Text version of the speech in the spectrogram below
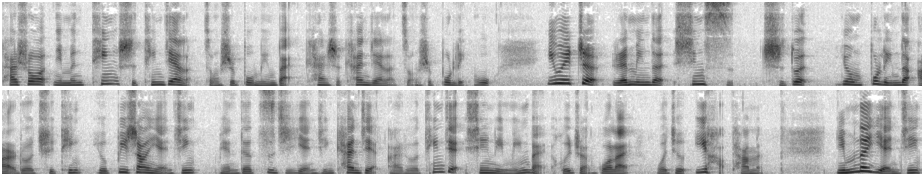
他说：“你们听是听见了，总是不明白；看是看见了，总是不领悟。因为这人民的心思迟钝，用不灵的耳朵去听，又闭上眼睛，免得自己眼睛看见，耳朵听见，心里明白，回转过来，我就医好他们。你们的眼睛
